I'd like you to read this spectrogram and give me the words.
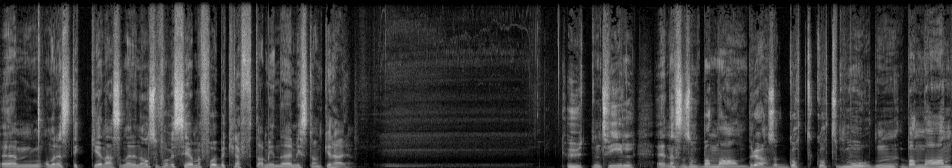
og når jeg stikker nesa nedi nå, så får vi se om jeg får bekrefta mine mistanker her uten tvil eh, nesten som bananbrød. Altså godt, godt moden banan.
